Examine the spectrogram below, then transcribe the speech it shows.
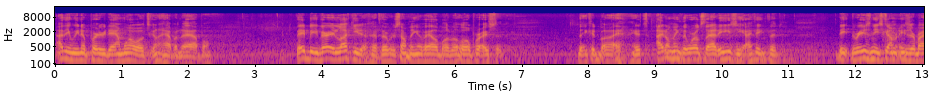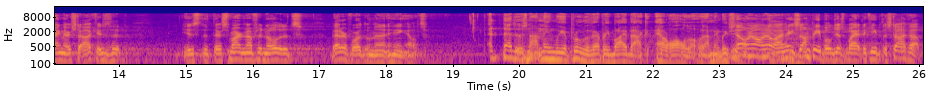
I think we know pretty damn well what's going to happen to Apple. They'd be very lucky if, if there was something available at a low price that they could buy. It's, I don't think the world's that easy. I think that the, the reason these companies are buying their stock is that, is that they're smart enough to know that it's better for them than anything else. That- That does not mean we approve of every buyback at all, though. I mean, we've seen. No, no, no. I think some people just buy it to keep the stock up.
